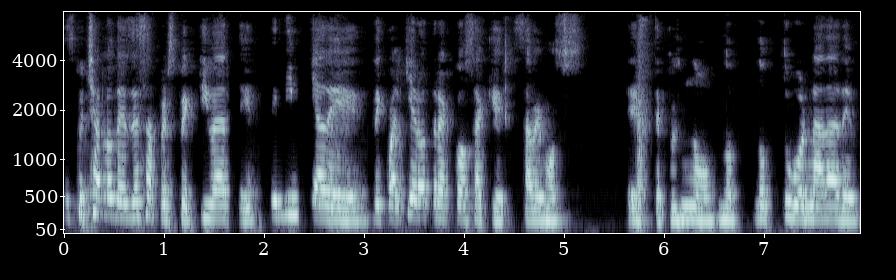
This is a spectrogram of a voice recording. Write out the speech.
escucharlo desde esa perspectiva te, limpia de, cualquier otra cosa que sabemos este, pues no, no, no tuvo nada de,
